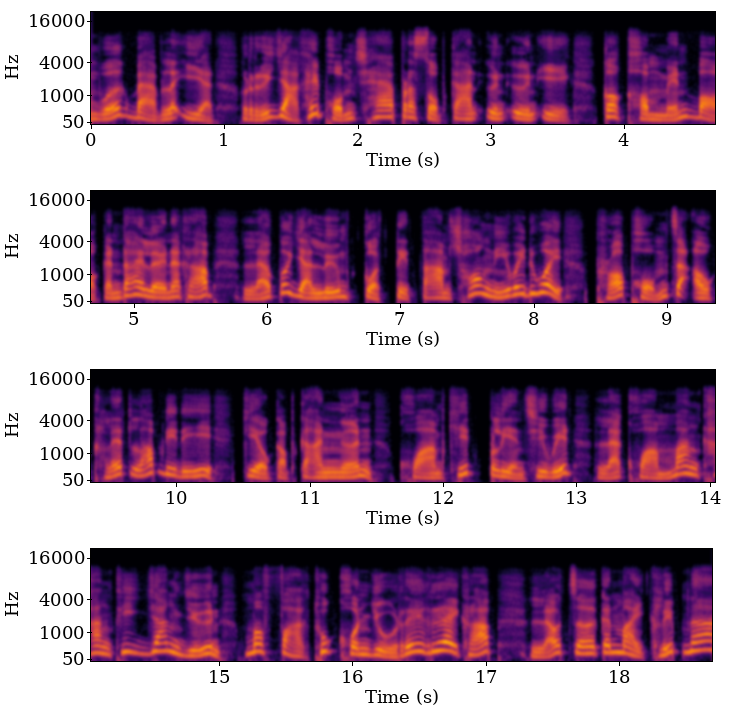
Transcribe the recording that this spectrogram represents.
มเวิร์กแบบละเอียด หรืออยากให้ผมแชร์ประสบการณ์อื่น ๆ อีก ก็คอมเมนต์บอกกันได้เลยนะครับ แล้วก็อย่าลืมกดติดตามช่องนี้ไว้ด้วย เพราะผมจะเอาเคล็ดลับดี ๆ เกี่ยวกับการเงิน ความคิดเปลี่ยนชีวิต และความมั่งคั่งที่ยั่งยืน มาฝากทุกคนอยู่เรื่อย ๆ ครับ แล้วเจอกันใหม่คลิปหน้า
